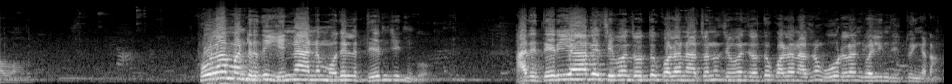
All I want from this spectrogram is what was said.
ஆகும் குலம்ன்றது என்னன்னு முதல்ல தெரிஞ்சுக்கோ அது தெரியாத சிவன் சொத்து கொலநாசனம் சிவன் சொத்து கொலநாசனம் ஊர்லன்னு சொல்லி திட்டுங்கிறான்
